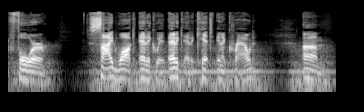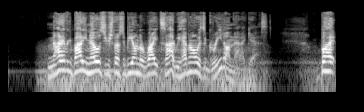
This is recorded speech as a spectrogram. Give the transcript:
for sidewalk etiquette, etiquette in a crowd. Um, not everybody knows you're supposed to be on the right side. We haven't always agreed on that, I guess. But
